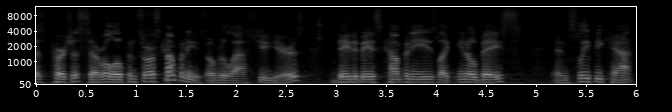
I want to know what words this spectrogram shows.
has purchased several open source companies over the last few years, database companies like Innobase and SleepyCat,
